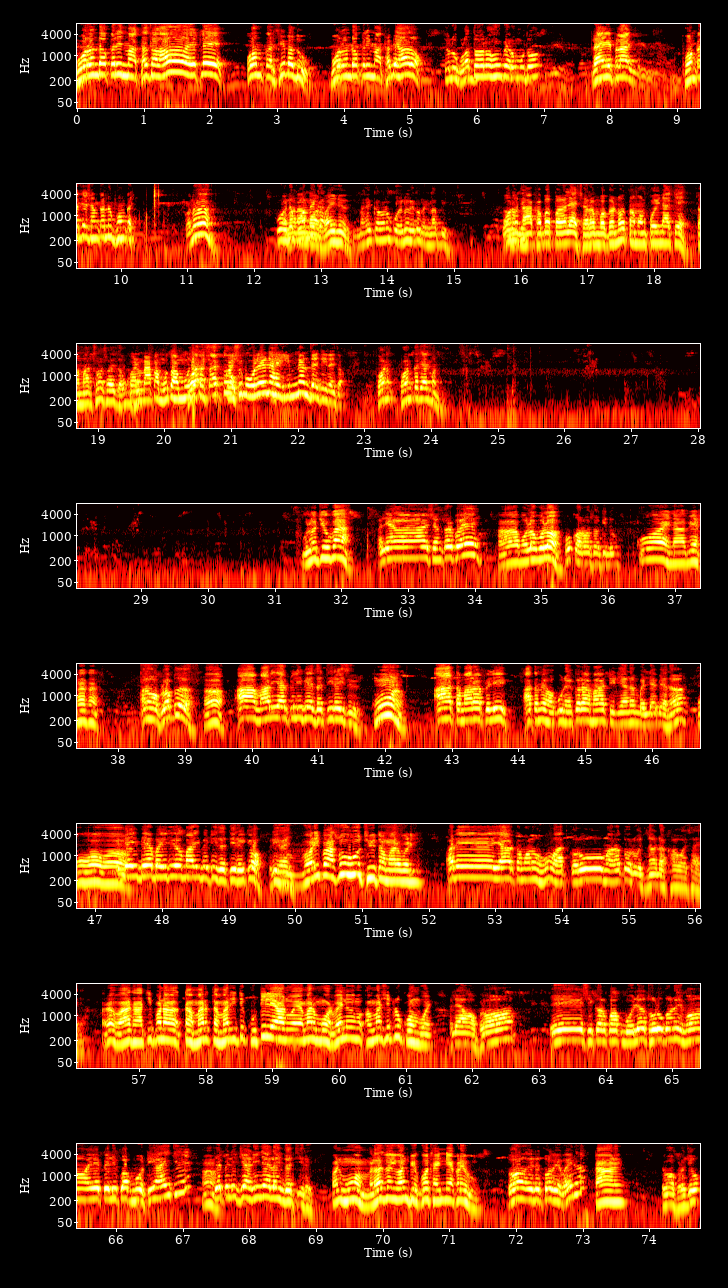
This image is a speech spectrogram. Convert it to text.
મોરંડો કરીને માથા ચડાવો એટલે કોમ કરશે બધું. મોરંડો કરીને માથા બેહારો. તે લુગડો ધોયેલો હું પહેરું હું તો? પેલા એ પેલા ફોન કરજે શંકરને ફોન કર. કોને? કોઈને ફોન નહીં ભાઈ નહીં કરવાનો કોઈનો એ તો નહીં તમને ના ખબર પડે શરમ શરમ વગરનો તમને કોઈ ના કે. તમારે શું શું જવું પણ બાપા હું તો તો તું. કશું- બોલે નહીં એમને એમ જતી રહી જાઉં. ફોન ફોન કરી આલ મને. બોલો ચેવબા અલ્યા શંકરભાઈ? હા બોલો બોલો. શું કરો છો કીધું? કોઈ ના બેઠા હતા અને ઓફલોક હા. આ મારી યાર પેલી બે જતી રહી છે. કોણ? આ તમારા પેલી આ તમે હગુ નહીં કરો મારા ટીણિયાના બલ્યા બેન હા. ઓહો. એટલે ઈ બે બૈરીઓ મારી બેટી જતી રહી કયો રિહાઈ. વળી પાછું શું થયું તમારે વળી? અરે યાર તમારું હું વાત કરું? મારા તો રોજના ડખાવા સાર્યા અરે વાત સાચી પણ તમારે તમારી રીતે કૂટી લેવાનું હોય અમારે મોરવાઈ અમારે કેટલું કોમ હોય. એટલે આ હોભળો એ શિખર કોક બોલ્યો થોડું ઘણું એમાં એ પેલી કોક મોટી આવી છે. તે પેલી જેણીને લઈને જતી રહી. પણ હું હમણાં જ ઈવન ભેગો થઈને નીકળ્યો. તો એટલે તો વેવાય ને? તાણ. એ હોભળો જો.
